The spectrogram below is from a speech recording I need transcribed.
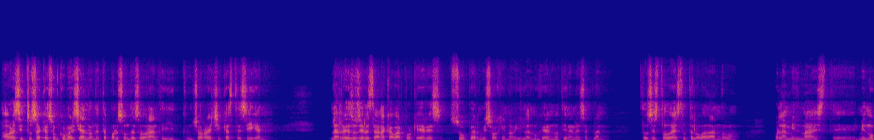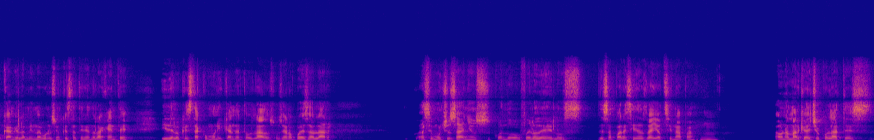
Ahora, si tú sacas un comercial donde te pones un desodorante y un chorro de chicas te siguen, las redes sociales te van a acabar porque eres súper misógino y las mujeres no tienen ese plan. Entonces, todo esto te lo va dando por la misma, este, el mismo cambio, la misma evolución que está teniendo la gente y de lo que está comunicando en todos lados. O sea, no puedes hablar hace muchos años, cuando fue lo de los desaparecidos de Ayotzinapa, a una marca de chocolates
